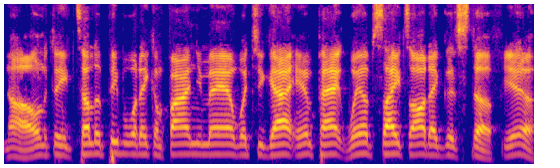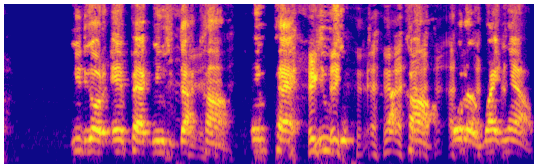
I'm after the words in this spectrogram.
No, only thing, tell the people where they can find you, man, what you got, impact, websites, all that good stuff. Yeah. You need to go to impactmusic.com. impactmusic.com. go there right now.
